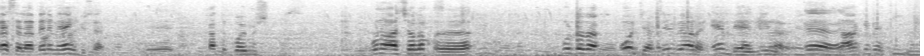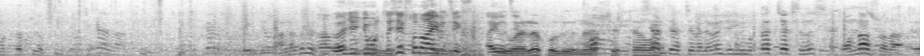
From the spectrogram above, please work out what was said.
mesela benim en güzel. E, katı koymuş. Bunu açalım. E, burada da 10 çerçeve bir arı. En beğendiğin arı. Evet. Takip ettiğin yumurtlatıyorsun. Anladınız mı? Önce yumurtlayacak sonra ayrılacaksın. Ayrılacak. Yuvarlak oluyor nasıl tamam. ikişer çerçeveyle önce yumurtlatacaksınız. Ondan sonra e,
